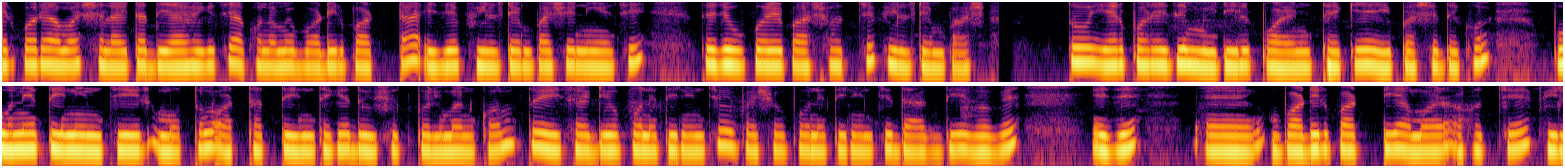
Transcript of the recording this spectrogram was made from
এরপরে আমার সেলাইটা দেওয়া হয়ে গেছে। এখন আমি বডির পার্টটা, এই যে ফিল টেম্পাসে নিয়েছি। তো এই যে উপরের পাশ হচ্ছে ফিল টেম্পাস। তো এরপরে যে মিডিল পয়েন্ট থেকে এই পাশে দেখুন, পৌনে তিন ইঞ্চির মতন, অর্থাৎ তিন থেকে দুই সুত পরিমাণ কম। তো এই সাইডেও পৌনে তিন ইঞ্চি, ওই পাশেও পৌনে তিন ইঞ্চি দাগ দিয়ে এভাবে এই যে বডির পার্টটি আমার হচ্ছে ফিল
